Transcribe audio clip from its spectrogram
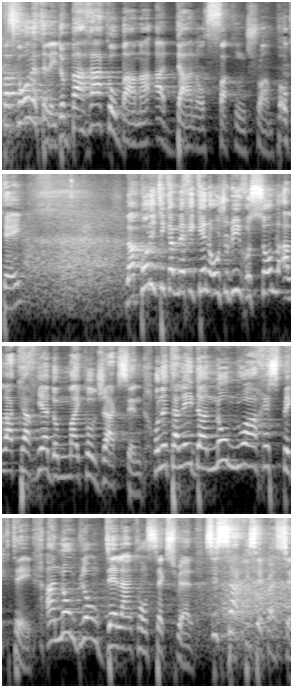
Parce qu'on est allé de Barack Obama à Donald fucking Trump, ok? La politique américaine aujourd'hui ressemble à la carrière de Michael Jackson. On est allé d'un homme noir respecté à un homme blanc délinquant sexuel. C'est ça qui s'est passé.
